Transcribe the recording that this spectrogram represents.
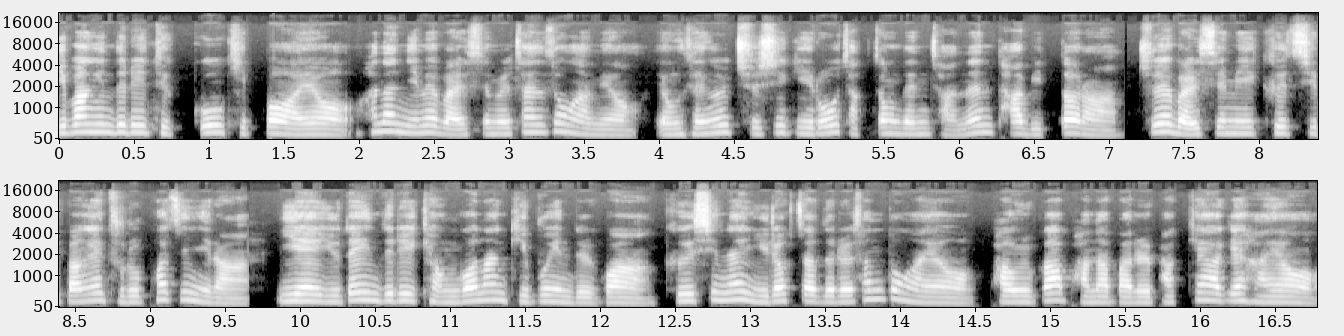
이방인들이 듣고 기뻐하여 하나님의 말씀을 찬송하며 영생을 주시기로 작정된 자는 다 믿더라. 주의 말씀이 그 지방에 두루 퍼지니라. 이에 유대인들이 경건한 기부인들과 그 신의 유력자들을 선동하여 바울과 바나바를 박해하게 하여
